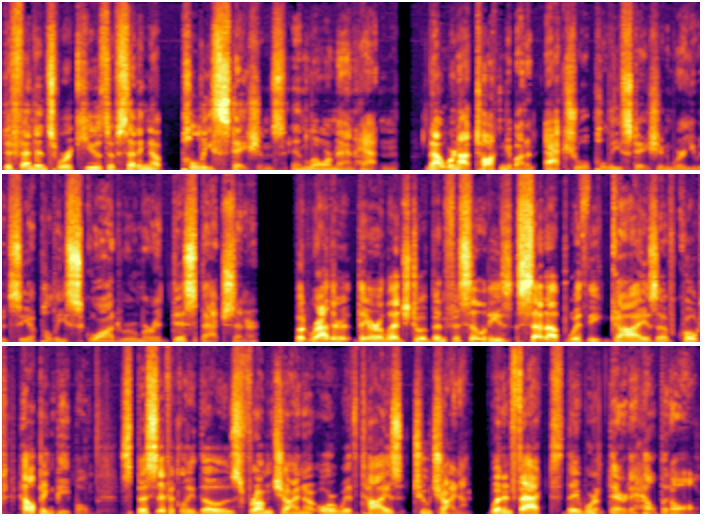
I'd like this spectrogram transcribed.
defendants were accused of setting up police stations in lower Manhattan. Now, we're not talking about an actual police station where you would see a police squad room or a dispatch center, but rather they are alleged to have been facilities set up with the guise of, quote, helping people, specifically those from China or with ties to China, when in fact they weren't there to help at all.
